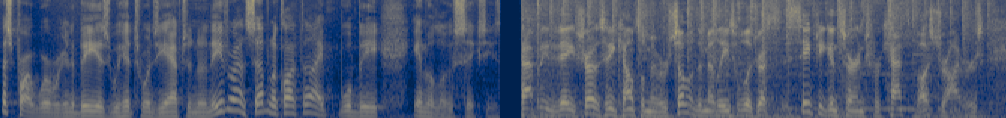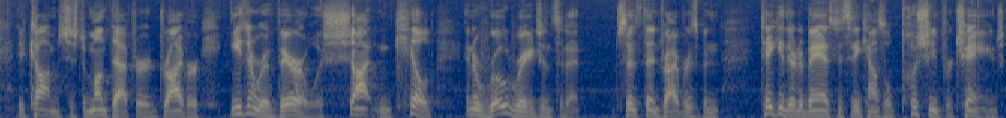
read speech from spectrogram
That's probably where we're going to be as we head towards the afternoon. Even around 7 o'clock tonight, we'll be in the low 60s. Happening today, Charlotte City Council members, some of them at least, will address safety concerns for CATS bus drivers. It comes just a month after driver Ethan Rivera was shot and killed in a road rage incident. Since then, drivers have been taking their demands to City Council, pushing for change.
